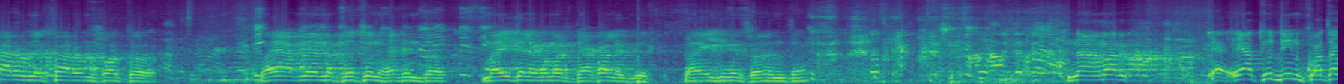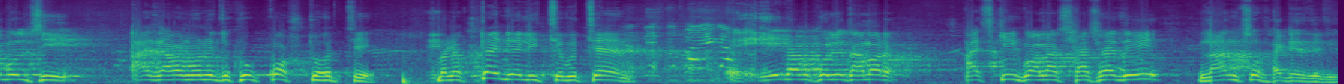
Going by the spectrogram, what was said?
কারণে, কারণ কত? ভাই, আপনার না পেছন হেঁটেন তো? মাইকালাকে আমার দেখা লাগবে। ভাই এইদিকে শোনেন তো। না, আমার এতদিন কথা বলছি, আজ আমার মনে হচ্ছে খুব কষ্ট হচ্ছে। মানে টাই নিয়ে নিচ্ছে, বুঝছেন? এইভাবে করলে তো আমার আজকে গলা হয়ে দিবি, লাঞ্চও ফাটে দিবি।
